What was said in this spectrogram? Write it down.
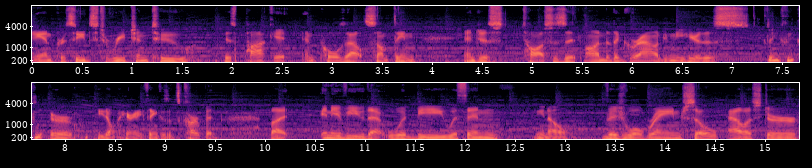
and proceeds to reach into his pocket and pulls out something and just tosses it onto the ground and you hear this clink, clink, clink, or you don't hear anything because it's carpet but any of you that would be within, you know, visual range, so Alistair,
